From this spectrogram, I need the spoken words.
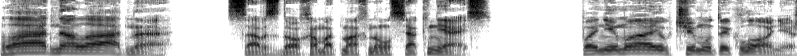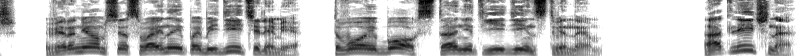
«Ладно, ладно», — со вздохом отмахнулся князь. Понимаю, к чему ты клонишь. Вернемся с войны победителями. Твой бог станет единственным. Отлично!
